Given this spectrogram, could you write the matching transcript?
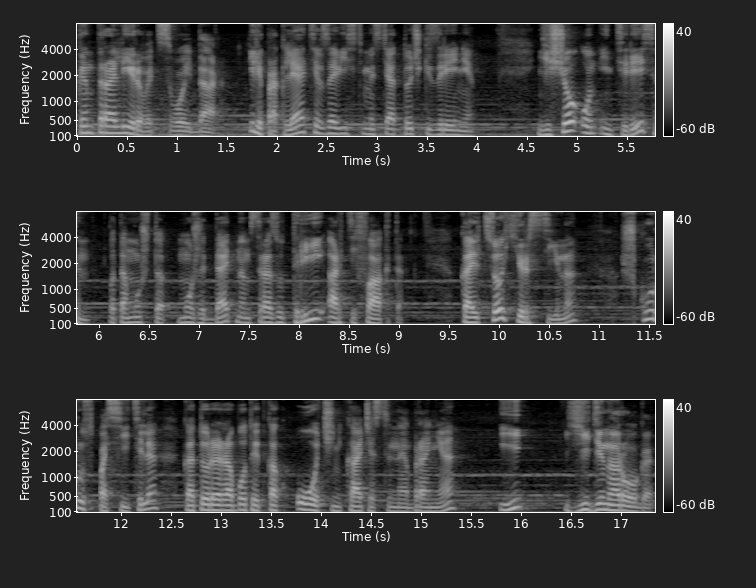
контролировать свой дар, или проклятие в зависимости от точки зрения. Еще он интересен, потому что может дать нам сразу три артефакта. Кольцо Херсина, шкуру Спасителя, которая работает как очень качественная броня, и единорога.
